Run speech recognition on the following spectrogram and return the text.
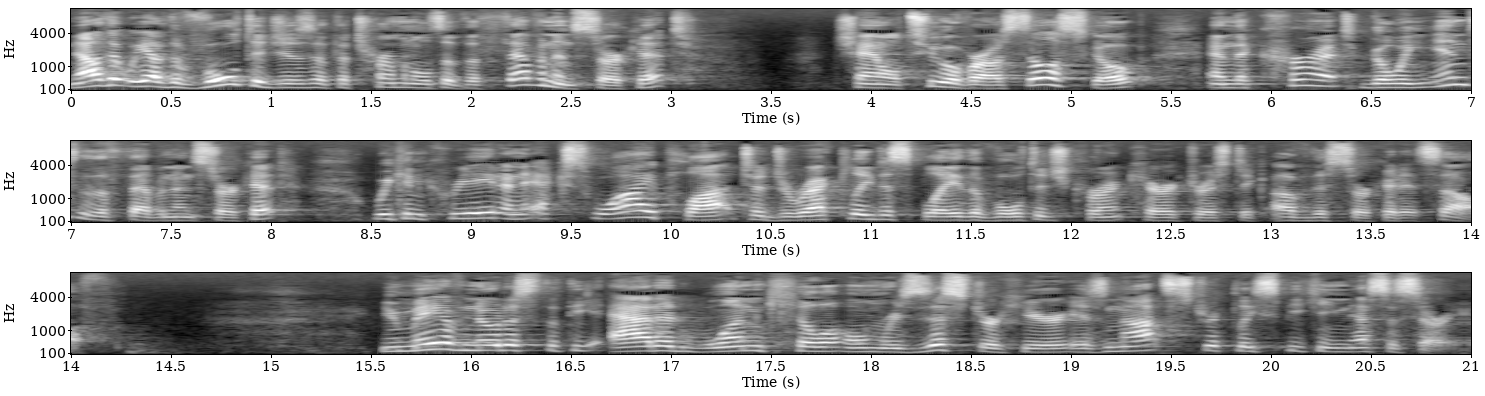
Now that we have the voltages at the terminals of the Thevenin circuit, channel 2 of our oscilloscope, and the current going into the Thevenin circuit, we can create an XY plot to directly display the voltage current characteristic of the circuit itself. You may have noticed that the added 1 kiloohm resistor here is not strictly speaking necessary.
